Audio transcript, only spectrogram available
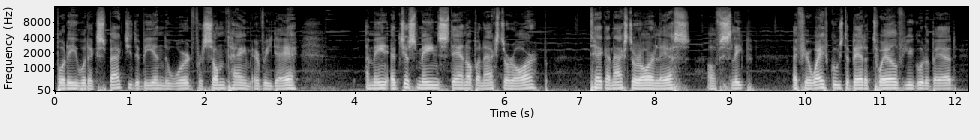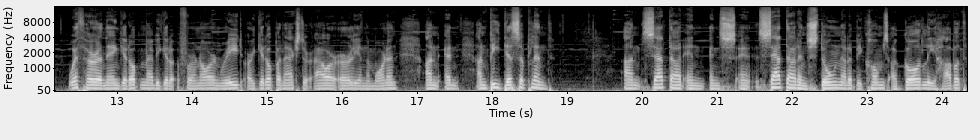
but He would expect you to be in the Word for some time every day. I mean, it just means staying up an extra hour, take an extra hour less of sleep. If your wife goes to bed at 12, you go to bed with her and then get up maybe get up for an hour and read or get up an extra hour early in the morning and, and, and be disciplined and set that in, in set that in stone that it becomes a godly habit.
